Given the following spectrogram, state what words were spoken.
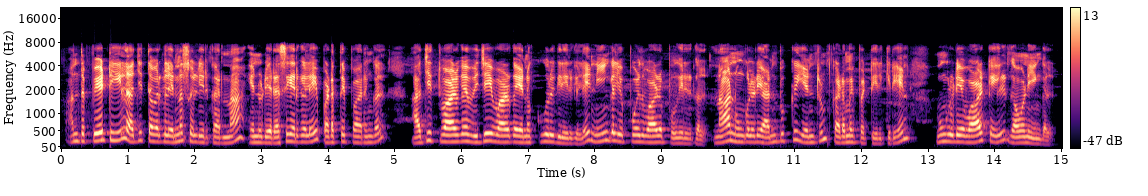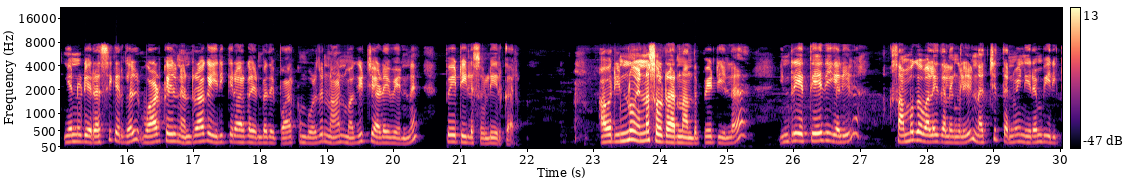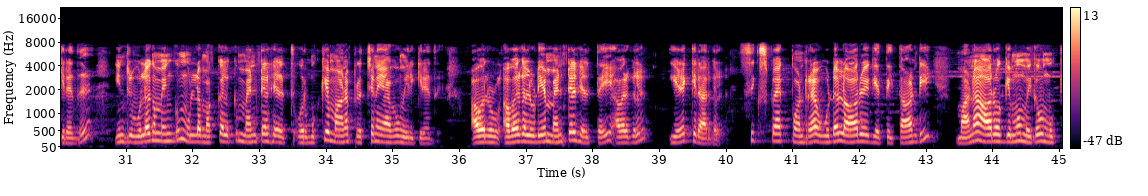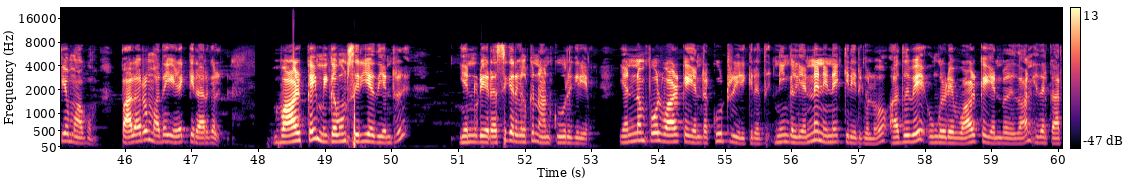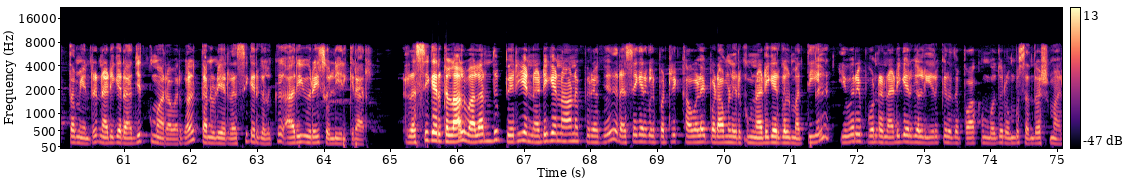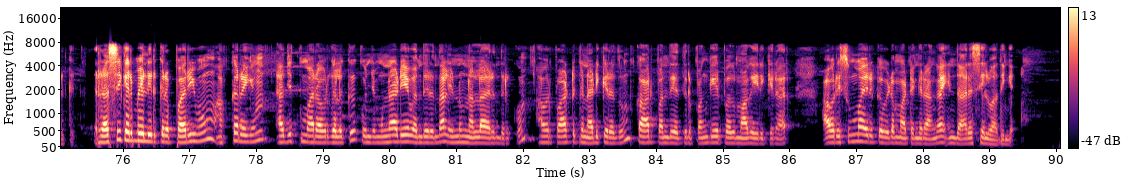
அந்த பேட்டியில் அஜித் அவர்கள் என்ன சொல்லியிருக்காருன்னா என்னுடைய ரசிகர்களே படத்தை பாருங்கள். அஜித் வாழ்க விஜய் வாழ்க என கூறுகிறீர்களே நீங்கள் எப்பொழுது வாழப் போகிறீர்கள்? நான் உங்களுடைய அன்புக்கு என்றும் கடமைப்பட்டிருக்கிறேன். உங்களுடைய வாழ்க்கையில் கவனியுங்கள் என்னுடைய ரசிகர்கள் வாழ்க்கையில் நன்றாக இருக்கிறார்கள் என்பதை பார்க்கும்பொழுது நான் மகிழ்ச்சி அடைவேன்னு பேட்டியில் சொல்லியிருக்கார். அவர் இன்னும் என்ன சொல்கிறாருன்னா அந்த பேட்டியில் இன்றைய தேதிகளில் சமூக வலைதளங்களில் நச்சுத்தன்மை நிரம்பி இருக்கிறது. இன்று உலகமெங்கும் உள்ள மக்களுக்கு மென்டல் ஹெல்த் ஒரு முக்கியமான பிரச்சனையாகவும் இருக்கிறது. அவர் அவர்களுடைய மென்டல் ஹெல்த்தை அவர்கள் இழக்கிறார்கள். சிக்ஸ் பேக் போன்ற உடல் ஆரோக்கியத்தை தாண்டி மன ஆரோக்கியமும் மிகவும் முக்கியமாகும். பலரும் அதை இழக்கிறார்கள். வாழ்க்கை மிகவும் சிறியது என்று என்னுடைய ரசிகர்களுக்கு நான் கூறுகிறேன். எண்ணம் போல் வாழ்க்கை என்ற கூற்று இருக்கிறது. நீங்கள் என்ன நினைக்கிறீர்களோ அதுவே உங்களுடைய வாழ்க்கை என்பதுதான் இதற்கு அர்த்தம் என்று நடிகர் அஜித்குமார் அவர்கள் தன்னுடைய ரசிகர்களுக்கு அறிவுரை சொல்லியிருக்கிறார். ரசிகர்களால் வளர்ந்து பெரிய நடிகனான பிறகு ரசிகர்கள் பற்றி கவலைப்படாமல் இருக்கும் நடிகர்கள் மத்தியில் இவரை போன்ற நடிகர்கள் இருக்கிறத பார்க்கும்போது ரொம்ப சந்தோஷமாக இருக்குது ரசிகர் மேல் இருக்கிற பரிவும் அக்கறையும் அஜித்குமார் அவர்களுக்கு கொஞ்சம் முன்னாடியே வந்திருந்தால் இன்னும் நல்லா இருந்திருக்கும். அவர் பாட்டுக்கு நடிக்கிறதும் கார் பந்தயத்தில் பங்கேற்பதுமாக இருக்கிறார். அவரை சும்மா இருக்க விட மாட்டேங்கிறாங்க இந்த அரசியல்வாதிங்க.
